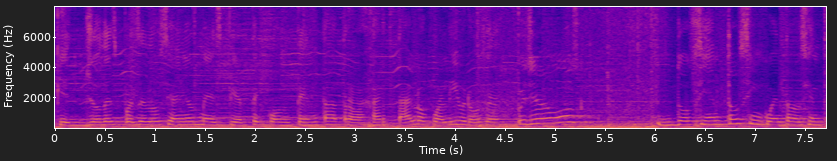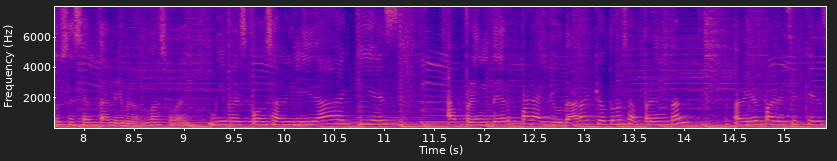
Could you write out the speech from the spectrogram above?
que yo después de 12 años me despierte contenta a trabajar tal o cual libro. O sea, pues llevamos 250, 260 libros, más o menos. Mi responsabilidad aquí es aprender para ayudar a que otros aprendan. A mí me parece que es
